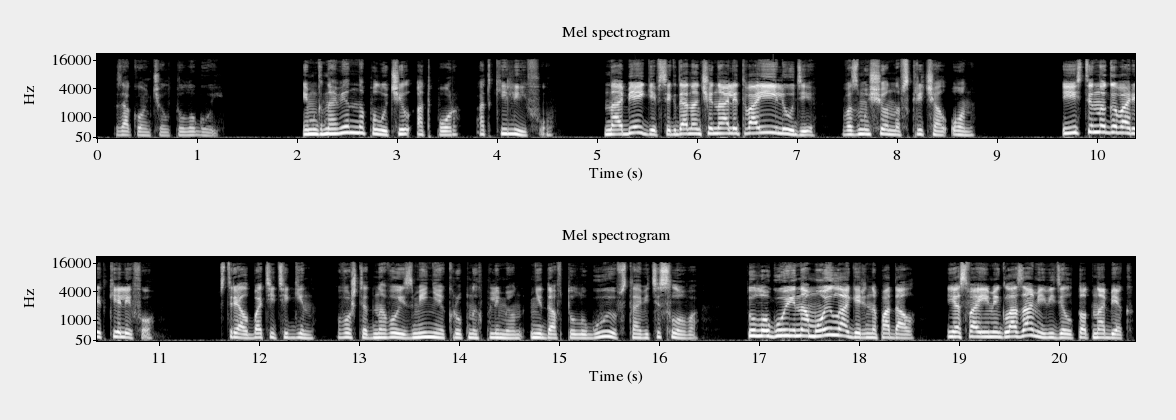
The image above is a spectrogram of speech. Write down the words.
— закончил Тулугуй. И мгновенно получил отпор от Килифу. «Набеги всегда начинали твои люди!» — возмущенно вскричал он. «Истинно, — говорит Келифу», — встрял Бати Тигин вождь одного из менее крупных племен, не дав Тулугую вставить и слово. «Тулугуй на мой лагерь нападал! Я своими глазами видел тот набег!»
